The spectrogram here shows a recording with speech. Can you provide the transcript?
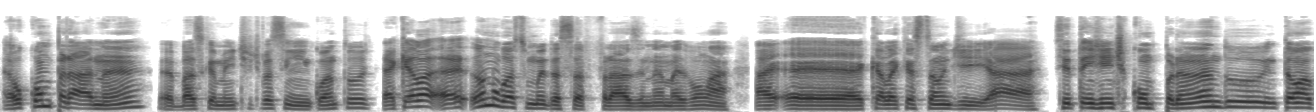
É o comprar, né? É basicamente, tipo assim, enquanto. É aquela. É, eu não gosto muito dessa frase, né? Mas vamos lá. É aquela questão de, ah, se tem gente comprando, então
